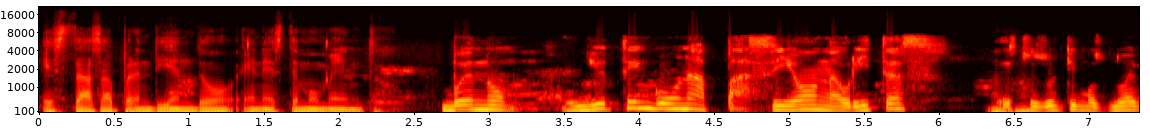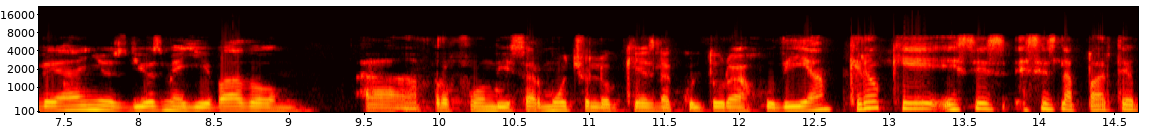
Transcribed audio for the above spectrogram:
estás aprendiendo en este momento? Bueno, yo tengo una pasión ahorita. Estos últimos nueve años Dios me ha llevado a profundizar mucho lo que es la cultura judía. Creo que esa es, esa es la parte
